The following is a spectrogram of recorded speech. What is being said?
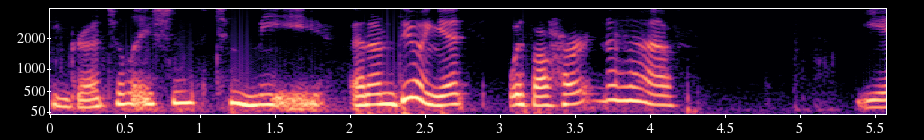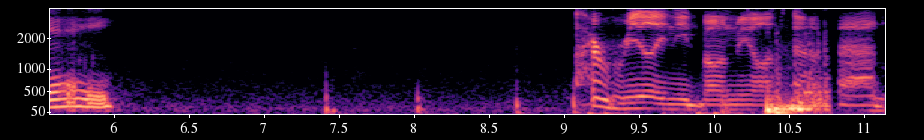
Congratulations to me. And I'm doing it with a heart and a half. Yay. I really need bone meal. It's kind of sad.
